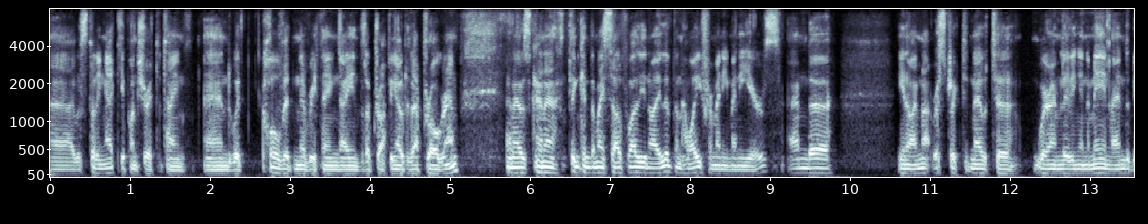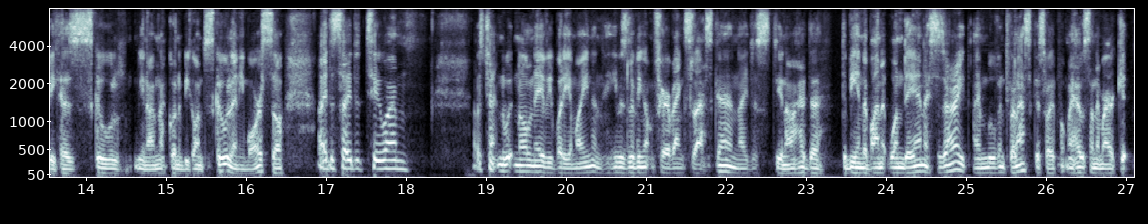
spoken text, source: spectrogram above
Uh, I was studying acupuncture at the time, and with COVID and everything, I ended up dropping out of that program. And I was kind of thinking to myself, well, you know, I lived in Hawaii for many, many years, and uh, you know, I'm not restricted now to where I'm living in the mainland because school, you know, I'm not going to be going to school anymore. So I decided to. Um, I was chatting with an old Navy buddy of mine, and he was living up in Fairbanks, Alaska. And I just, you know, I had to, to be in the bonnet one day, and I says, "All right, I'm moving to Alaska." So I put my house on the market.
